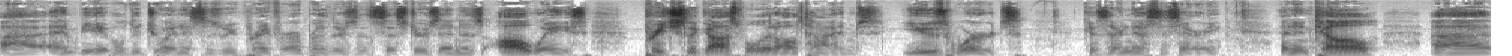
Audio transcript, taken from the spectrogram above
uh, and be able to join us as we pray for our brothers and sisters. And as always, preach the gospel at all times. Use words because they're necessary. And until uh,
